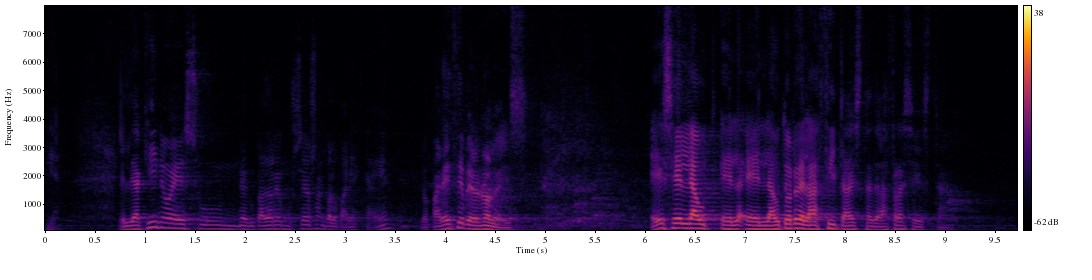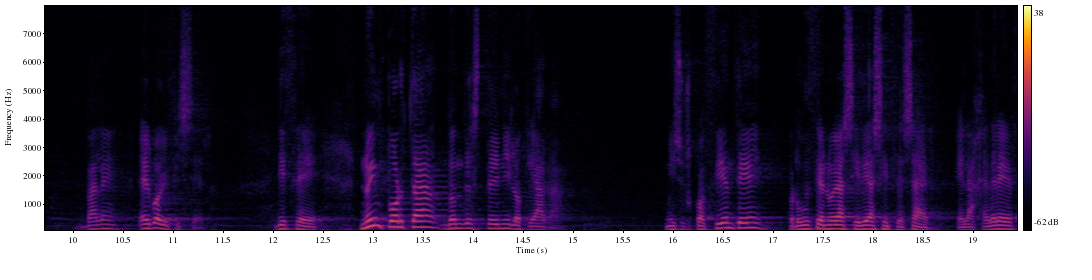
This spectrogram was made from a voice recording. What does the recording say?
Bien. El de aquí no es un educador de museos, aunque lo parezca, ¿eh? Lo parece, pero no lo es. Es el, autor de la cita esta, de la frase esta. ¿Vale? El Bobby Fischer. Dice, no importa dónde esté ni lo que haga. Mi subconsciente produce nuevas ideas sin cesar. El ajedrez,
